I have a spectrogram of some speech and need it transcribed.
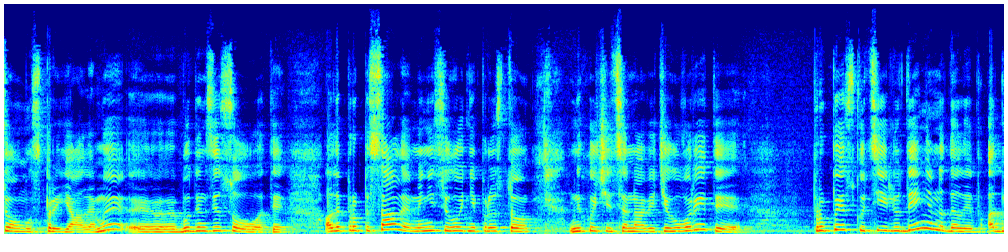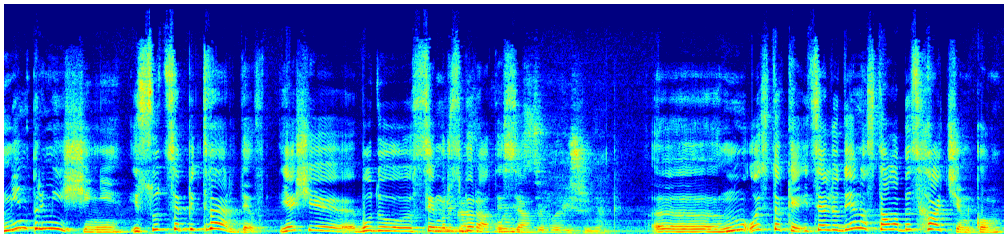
цьому сприяли, ми е, будемо з'ясовувати. Але прописали, мені сьогодні просто не хочеться навіть і говорити. Прописку цій людині надали в адмінприміщенні, і суд це підтвердив. Я ще буду з цим розбиратися. цього рішення. Е, ну, ось таке. І ця людина стала безхатченком.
